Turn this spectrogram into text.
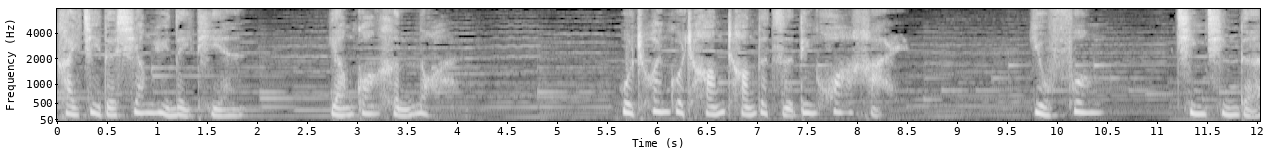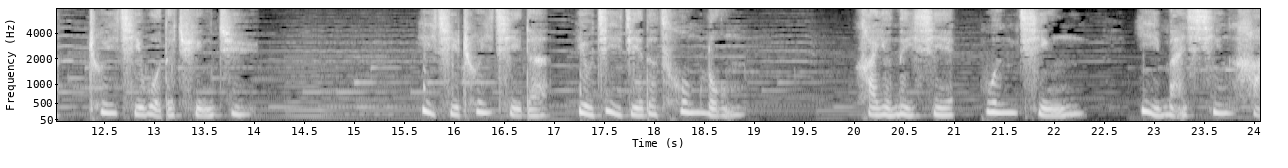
还记得相遇那天，阳光很暖，我穿过长长的紫丁花海。有风，轻轻地吹起我的裙裾，一起吹起的有季节的葱茏，还有那些温情溢满心海。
